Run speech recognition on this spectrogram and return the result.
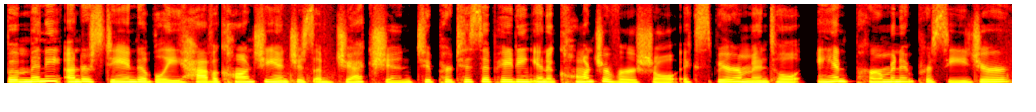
but many understandably have a conscientious objection to participating in a controversial, experimental, and permanent procedure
